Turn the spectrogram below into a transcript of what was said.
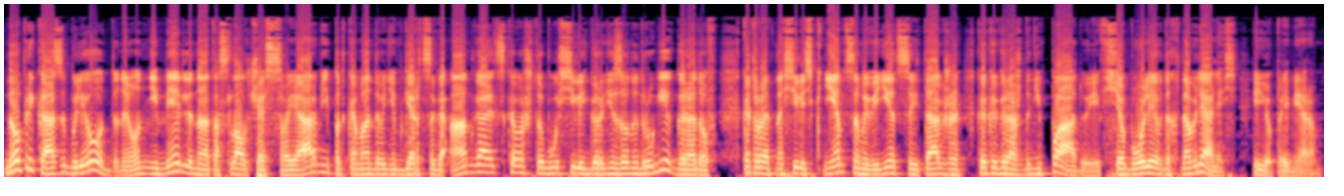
но приказы были отданы. Он немедленно отослал часть своей армии под командованием герцога Ангальского, чтобы усилить гарнизоны других городов, которые относились к немцам и Венеции так же, как и граждане Падуи, и все более вдохновлялись ее примером.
